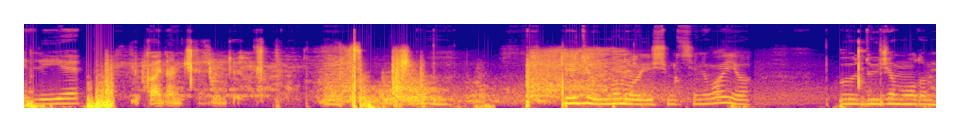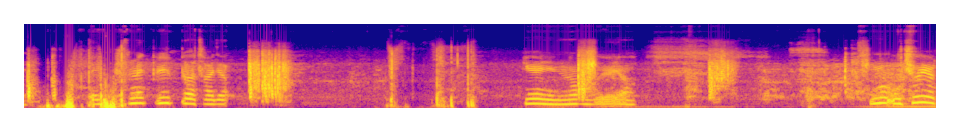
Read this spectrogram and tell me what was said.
eliye yukarıdan çözüldü. Ne diyorum lan oraya şimdi seni var ya öldüreceğim oğlum. Beni çözmek büyük bir hataydı. Gelin lan buraya. Şimdi uçarak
